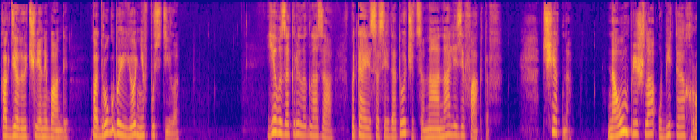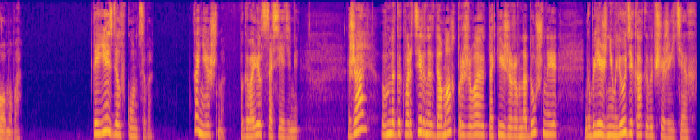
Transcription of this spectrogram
как делают члены банды, подруга бы ее не впустила. Ева закрыла глаза, пытаясь сосредоточиться на анализе фактов. Тщетно. На ум пришла убитая Хромова. «Ты ездил в Кунцево?» «Конечно», — поговорил с соседями. «Жаль, в многоквартирных домах проживают такие же равнодушные к ближним люди, как и в общежитиях.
